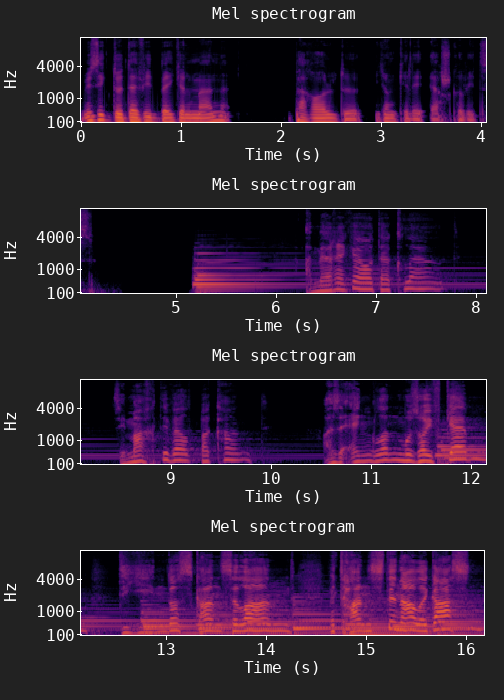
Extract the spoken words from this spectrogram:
Musique de David Begelman, paroles de Yankele Erschkowitz. Amerika hat erklärt, sie macht die Welt bekannt. Also England muss aufgeben, die Jeden das ganze Land. Wir tanzt in alle Gassen,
